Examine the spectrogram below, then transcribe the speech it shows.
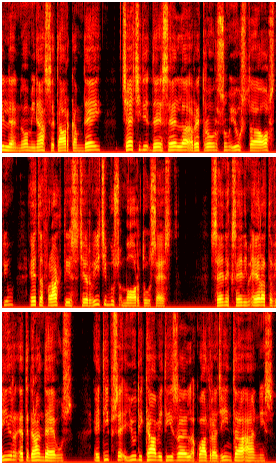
ille nominasset arcam Dei cecidi de sella retrorsum iusta ostium et fractis cervicibus mortus est. Senex enim erat vir et grandevus et ipse judicavit Israel quadraginta annis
